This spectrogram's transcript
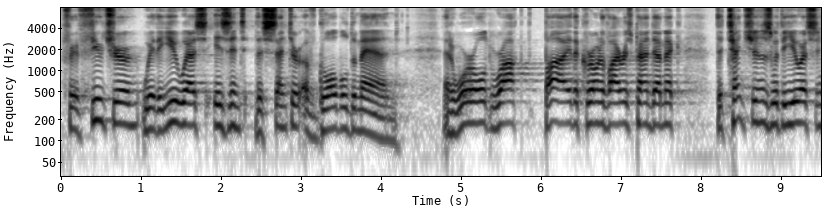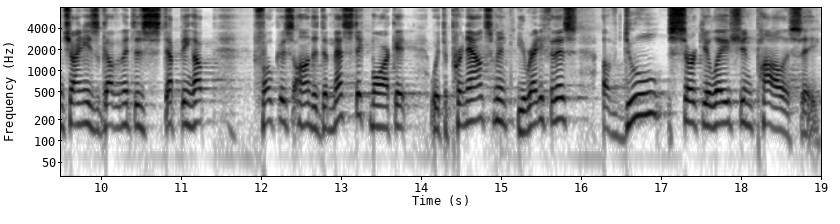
for a future where the U.S. isn't the center of global demand. In a world rocked by the coronavirus pandemic, the tensions with the U.S. and Chinese government is stepping up. Focus on the domestic market with the pronouncement, you ready for this, of dual circulation policy.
